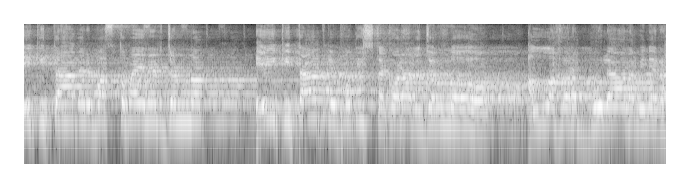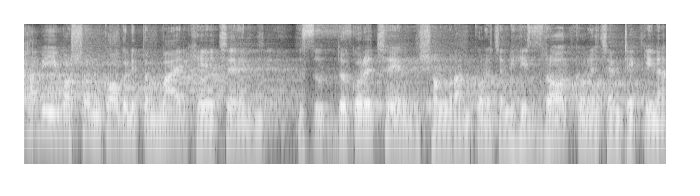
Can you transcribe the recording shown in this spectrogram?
এই কিতাবের বাস্তবায়নের জন্য, এই কিতাবকে প্রতিষ্ঠা করার জন্য আল্লাহ রাব্বুল আলামিনের হাবিব অসংখ্য অগণিত মায়ের খেয়েছেন। যুদ্ধ করেছেন, সংগ্রাম করেছেন, হিজরত করেছেন, ঠিক কিনা?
